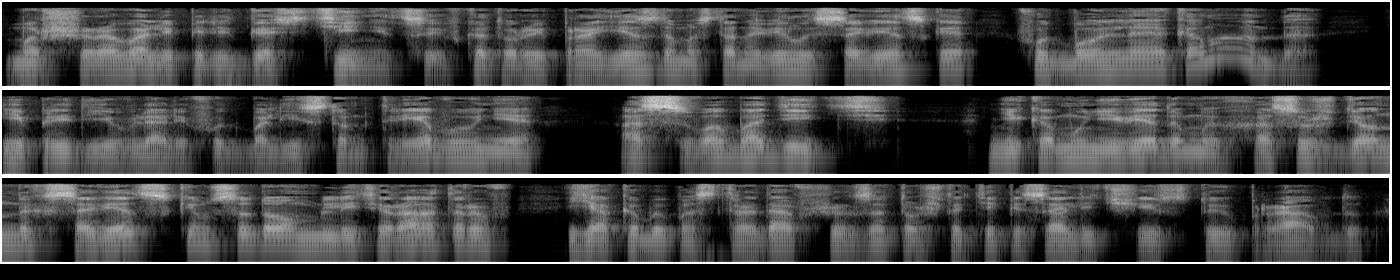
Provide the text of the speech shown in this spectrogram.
маршировали перед гостиницей, в которой проездом остановилась советская футбольная команда, и предъявляли футболистам требования освободить никому неведомых, осужденных советским судом литераторов, якобы пострадавших за то, что те писали чистую правду –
